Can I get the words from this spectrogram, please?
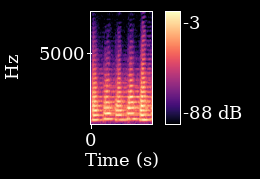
no, no.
